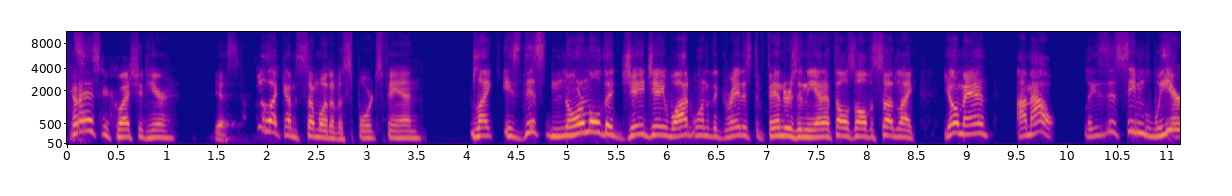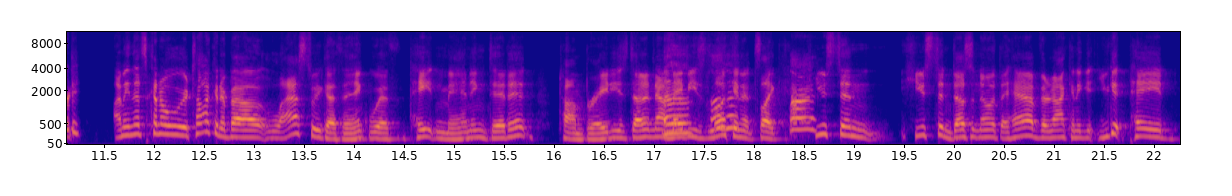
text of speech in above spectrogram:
Can I ask a question here? Yes. I feel like I'm somewhat of a sports fan. Like, is this normal that JJ Watt, one of the greatest defenders in the NFL, is all of a sudden like, yo, man, I'm out? Like, does this seem weird? I mean, that's kind of what we were talking about last week, I think, with Peyton Manning did it. Tom Brady's done it. Now Uh, maybe he's looking. okay. It's like All right. Houston, Houston doesn't know what they have. They're not going to get, you get paid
